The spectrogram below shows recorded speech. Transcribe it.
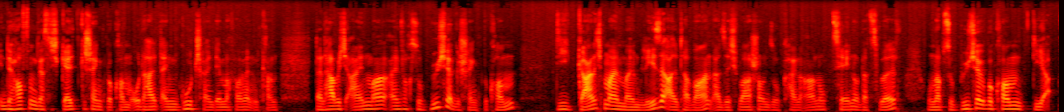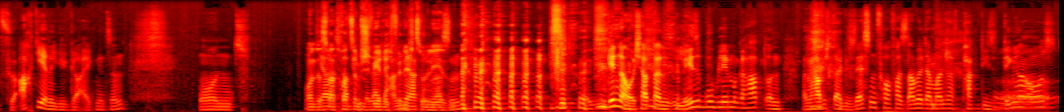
in der Hoffnung, dass ich Geld geschenkt bekomme oder halt einen Gutschein, den man verwenden kann. Dann habe ich einmal einfach so Bücher geschenkt bekommen, die gar nicht mal in meinem Lesealter waren. Also ich war schon so, keine Ahnung, 10 oder 12 und habe so Bücher bekommen, die für Achtjährige geeignet sind. Und Und es Ja, war trotzdem schwierig für dich zu lesen. anmerken genau, ich habe dann Leseprobleme gehabt und dann habe ich da gesessen vor versammelter Mannschaft, packt diese Dinge aus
